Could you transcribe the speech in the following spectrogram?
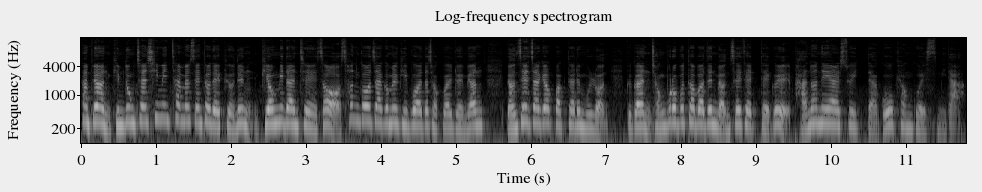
한편 김동찬 시민참여센터 대표는 비영리 단체에서 선거 자금을 기부하다 적발되면 면세 자격 박탈은 물론 그간 정부로부터 받은 면세 혜택을 반환해야 할 수 있다고 경고했습니다.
